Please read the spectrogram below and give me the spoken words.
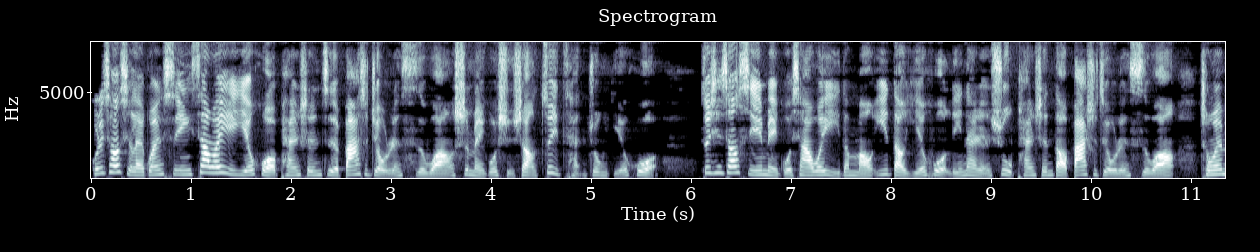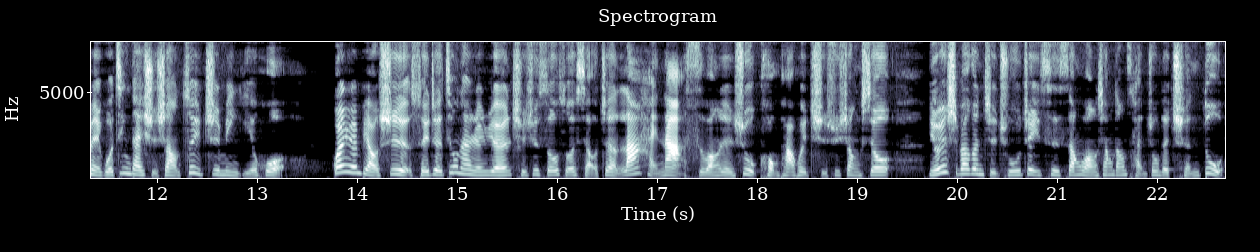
国际消息来关心，夏威夷野火攀升至八十九人死亡，是美国史上最惨重野火。最新消息，美国夏威夷的毛伊岛野火罹难人数攀升到八十九人死亡，成为美国近代史上最致命野火。官员表示，随着救难人员持续搜索小镇拉海纳，死亡人数恐怕会持续上修。纽约时报更指出，这一次伤亡相当惨重的程度，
